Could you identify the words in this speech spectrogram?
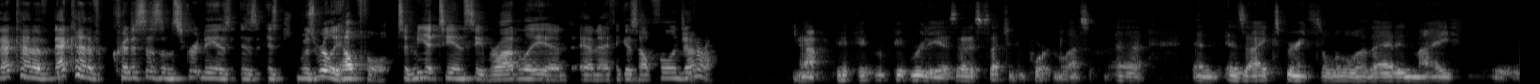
that kind of that kind of criticism scrutiny is, is, is was really helpful to me at TNC broadly, and and I think is helpful in general. Yeah, it, it, it really is. That is such an important lesson, uh, and as I experienced a little of that in my uh,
